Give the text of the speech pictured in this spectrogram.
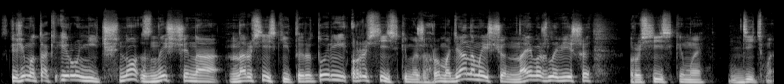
Скажімо так, іронічно знищена на російській території російськими ж громадянами, і що найважливіше російськими дітьми.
